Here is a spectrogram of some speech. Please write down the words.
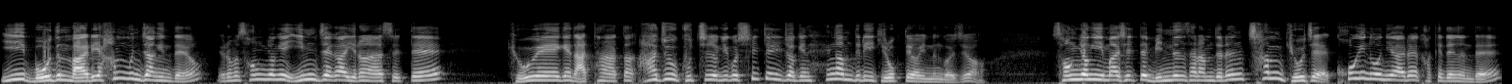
이 모든 말이 한 문장인데요. 여러분 성령의 임재가 일어났을 때 교회에게 나타났던 아주 구체적이고 실질적인 행함들이 기록되어 있는 거죠. 성령이 임하실 때 믿는 사람들은 참 교제, 코이노니아를 갖게 되는데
